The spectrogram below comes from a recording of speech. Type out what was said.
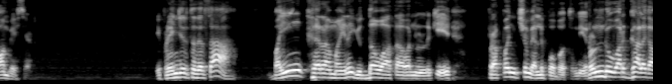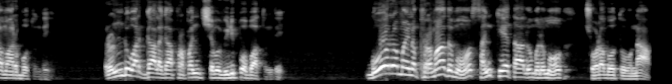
బాంబు వేశాడు. ఇప్పుడు ఏం జరుగుతుంది తెలుసా? భయంకరమైన యుద్ధ వాతావరణంలోకి ప్రపంచం వెళ్ళిపోబోతుంది. రెండు వర్గాలుగా మారబోతుంది. రెండు వర్గాలుగా ప్రపంచము విడిపోబోతుంది. ఘోరమైన ప్రమాదము సంకేతాలు మనము చూడబోతూ ఉన్నాం.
